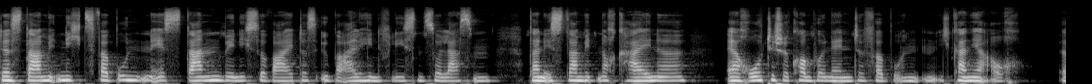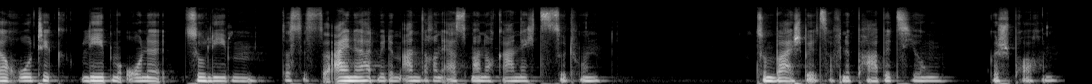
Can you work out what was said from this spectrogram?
dass damit nichts verbunden ist, dann bin ich so weit, das überall hinfließen zu lassen. Dann ist damit noch keine erotische Komponente verbunden. Ich kann ja auch Erotik leben, ohne zu lieben. Das ist, das eine hat mit dem anderen erstmal noch gar nichts zu tun. zum Beispiel jetzt auf eine Paarbeziehung gesprochen.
